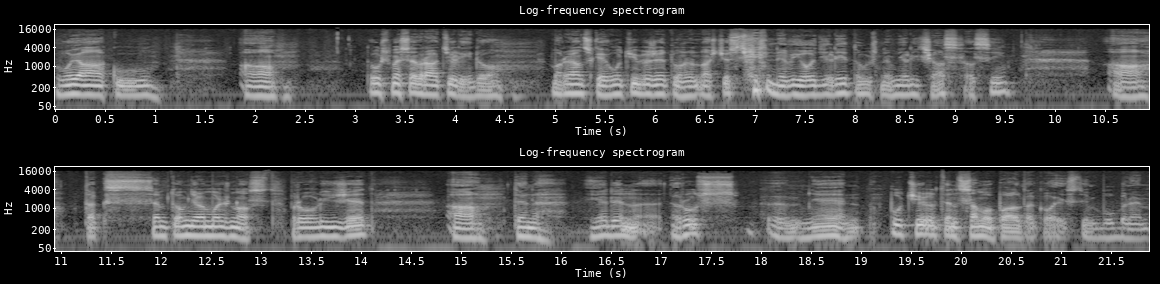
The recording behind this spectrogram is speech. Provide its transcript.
vojáků a to už jsme se vrátili do Mariánské huti, protože to naštěstí nevyhodili, to už neměli čas asi. A tak jsem to měl možnost prohlížet a ten jeden Rus eh, mě půjčil ten samopal takový s tím bubnem.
